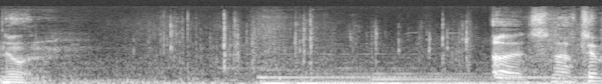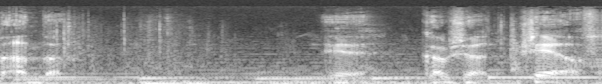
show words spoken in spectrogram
Nun, Eins nach dem anderen. Hier, komm schon, steh auf.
